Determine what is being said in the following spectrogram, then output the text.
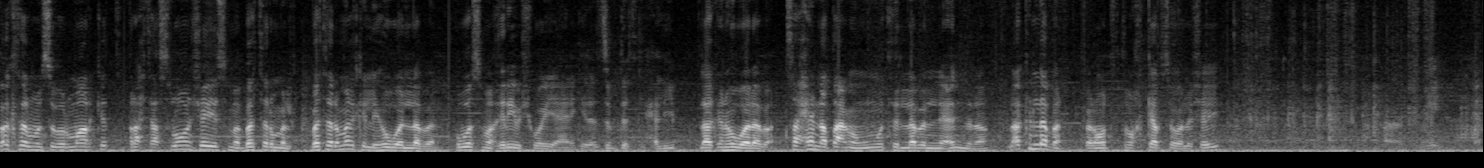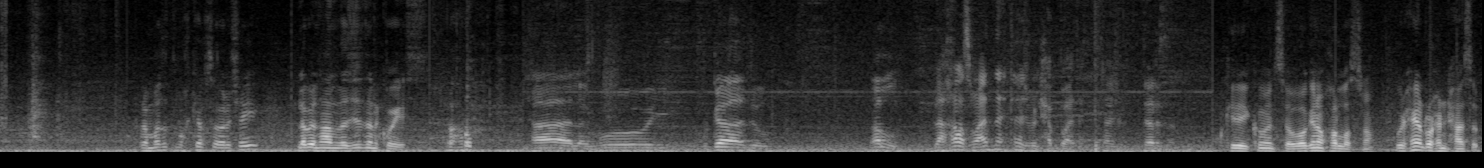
أكثر من سوبر ماركت راح تحصلون شيء اسمه butter milk، butter milk اللي هو اللبن، هو اسمه غريب شوية يعني كذا زبدة الحليب، لكن هو لبن، صحيح إنه طعمه مو مثل اللبن اللي عندنا، لكن لبن، فلما تطبخ كبسة ولا شيء لما تطبخ كبسة ولا شيء لبن هذا جدا كويس. اهرب هلا أبوي. افوكادو. الله لا خلاص ما عاد نحتاج بالحبات نحتاج درزن كذا يكون سوقنا وخلصنا. والحين نروح نحاسب.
